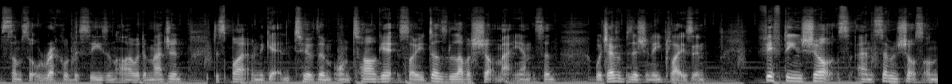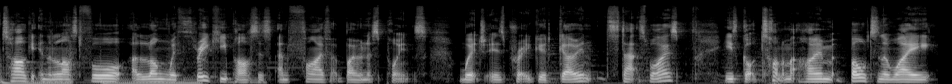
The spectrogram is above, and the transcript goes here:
some sort of record this season, I would imagine, despite only getting two of them on target. So he does love a shot, Matt Jansen, whichever position he plays in. 15 shots and 7 shots on target in the last 4, along with 3 key passes and 5 bonus points, which is pretty good going stats wise. He's got Tottenham at home, Bolton away,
